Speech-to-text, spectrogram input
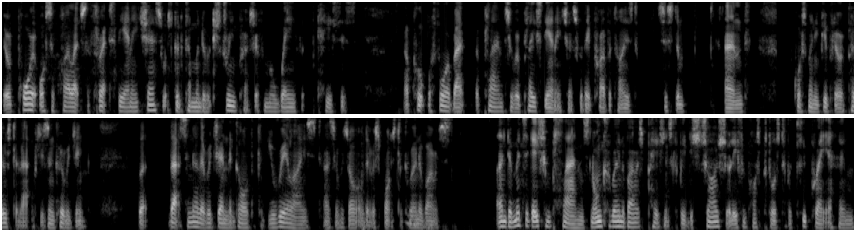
The report also highlights the threat to the NHS, which could come under extreme pressure from a wave of cases. I've talked before about the plan to replace the NHS with a privatised system, and of course, many people are opposed to that, which is encouraging. But that's another agenda goal that could be realised as a result of the response to coronavirus. Under mitigation plans, non coronavirus patients could be discharged early from hospitals to recuperate at home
